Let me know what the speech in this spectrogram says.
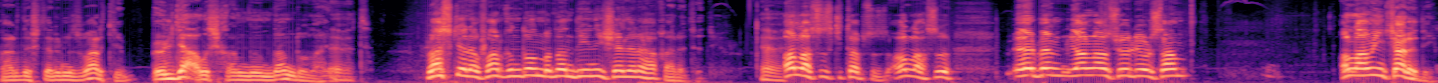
kardeşlerimiz var ki bölge alışkanlığından dolayı. Evet. Rastgele farkında olmadan dini şeylere hakaret ediyor. Evet. Allahsız kitapsız. Allahsız. Eğer ben yalan söylüyorsam Allah'ımı inkar edeyim.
